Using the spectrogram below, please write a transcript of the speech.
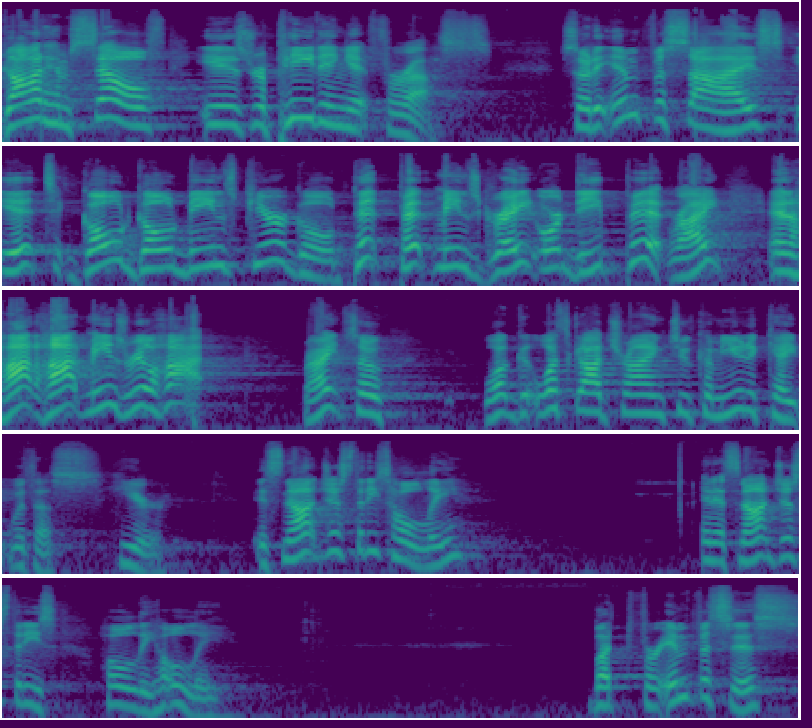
God Himself, is repeating it for us. So to emphasize it, gold, gold means pure gold. Pit, pit means great or deep pit, right? And hot, hot means real hot, right? So what, what's God trying to communicate with us here? It's not just that he's holy, and it's not just that he's holy, holy. But for emphasis,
